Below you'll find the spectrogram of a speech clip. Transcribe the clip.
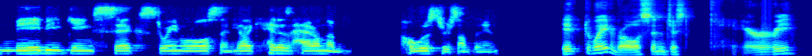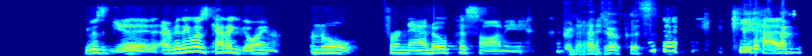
maybe game six, Dwayne Roloson, he like hit his head on the post or something. Did Dwayne Roloson just carry? He was good. Everything was kind of going. No, Fernando Pisani. Fernando Pisani. he had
